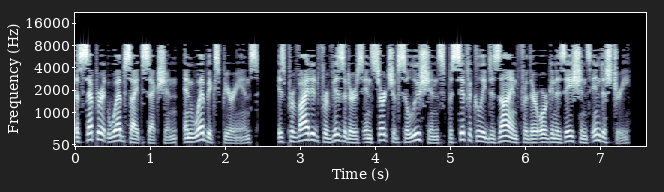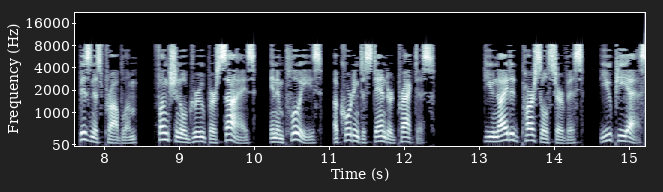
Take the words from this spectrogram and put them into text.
A separate website section, and web experience, is provided for visitors in search of solutions specifically designed for their organization's industry, business problem, functional group, or size, in employees, according to standard practice. United Parcel Service, UPS.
